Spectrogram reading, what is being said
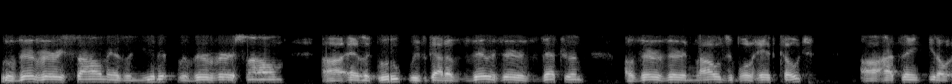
we're very, very sound as a unit. We're very, very sound uh, as a group. We've got a very, very veteran, a very, very knowledgeable head coach. Uh, I think, you know,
